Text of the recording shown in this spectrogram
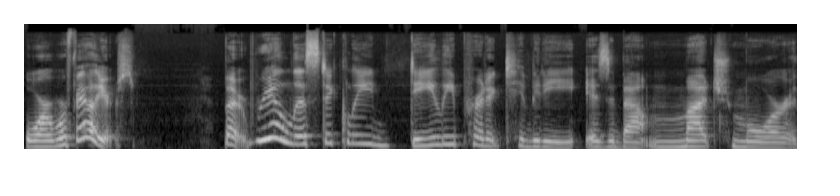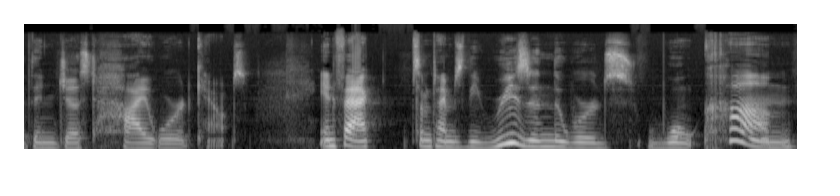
or we're failures. But realistically, daily productivity is about much more than just high word counts. In fact, sometimes the reason the words won't come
